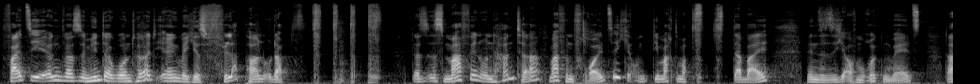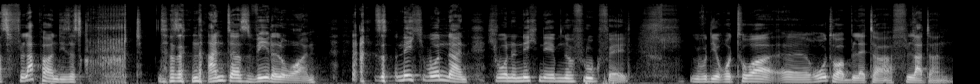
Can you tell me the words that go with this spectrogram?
falls ihr irgendwas im Hintergrund hört, irgendwelches Flappern oder das ist Muffin und Hunter. Muffin freut sich und die macht immer dabei, wenn sie sich auf dem Rücken wälzt. Das Flappern, dieses das sind Hunters Wedelohren. Also nicht wundern, ich wohne nicht neben einem Flugfeld, wo die Rotor, äh, Rotorblätter flattern.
